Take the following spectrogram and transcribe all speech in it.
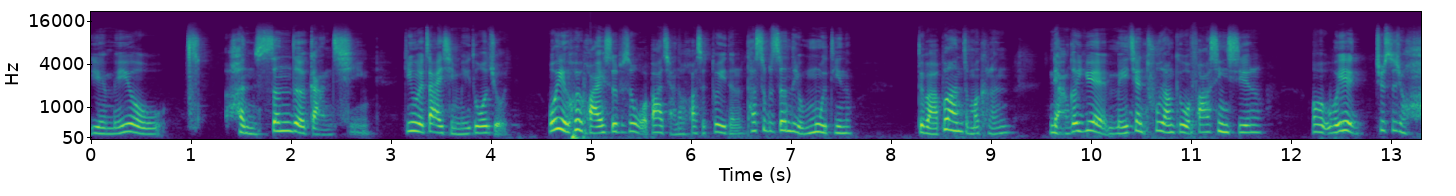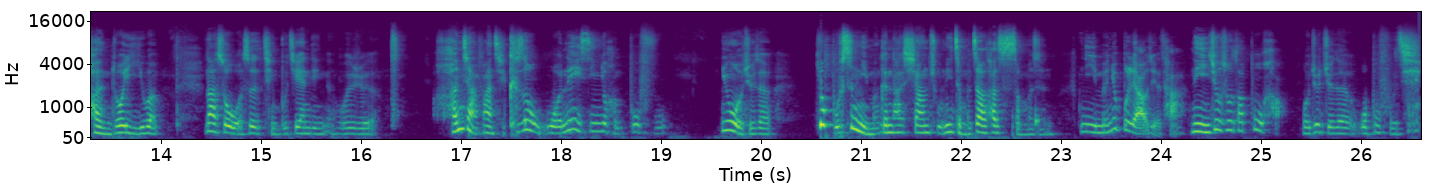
也没有很深的感情。因为在一起没多久，我也会怀疑是不是我爸讲的话是对的呢？他是不是真的有目的呢？对吧？不然怎么可能两个月没见，突然给我发信息呢？我我也就是有很多疑问。那时候我是挺不坚定的，我就觉得很想放弃，可是我内心又很不服，因为我觉得又不是你们跟他相处，你怎么知道他是什么人？你们又不了解他，你就说他不好，我就觉得我不服气。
